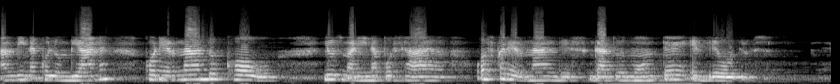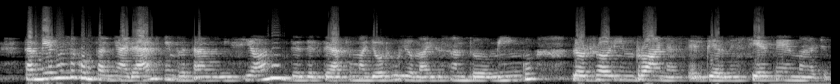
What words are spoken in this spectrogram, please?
andina colombiana con Hernando Cobo, Luz Marina Posada, Óscar Hernández, Gato de Monte, entre otros. También nos acompañarán en retransmisión desde el Teatro Mayor Julio Mario Santo Domingo los Rolling Ruanas el viernes 7 de mayo.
